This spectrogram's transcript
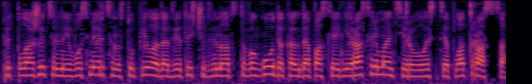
Предположительно, его смерть наступила до 2012 года, когда последний раз ремонтировалась теплотрасса.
